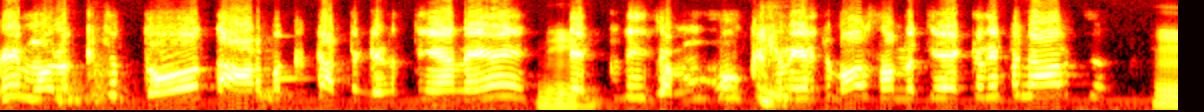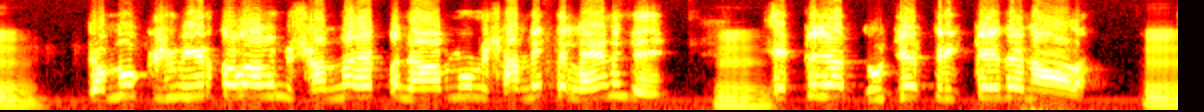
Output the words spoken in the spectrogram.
ਵੀ ਮੁਲਕ 'ਚ ਦੋ ਧਾਰਮਿਕ ਘੱਟ ਗਿਣਤੀਆਂ ਨੇ। ਇੱਕ ਦੀ ਜੰਮੂ ਕਸ਼ਮੀਰ 'ਚ ਬਹੁਤ ਸਮਝ ਇੱਕ ਦੀ ਪੰਜਾਬ 'ਚ। ਹੂੰ। ਜੰਮੂ ਕਸ਼ਮੀਰ ਤੋਂ ਬਾਅਦ ਨਿਸ਼ਾਨਾ ਇਹ ਪੰਜਾਬ ਨੂੰ ਨਿਸ਼ਾਨੇ ਤੇ ਲੈਣਗੇ ਹੂੰ। ਇੱਕ ਜਾਂ ਦੂਜੇ ਤਰੀਕੇ ਦੇ ਨਾਲ। ਹੂੰ।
